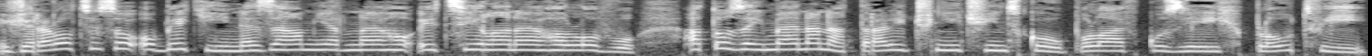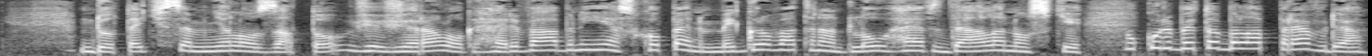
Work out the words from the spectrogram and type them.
Žraloci jsou obětí nezáměrného i cíleného lovu, a to zejména na tradiční čínskou polévku z jejich ploutví. Doteď se mělo za to, že žralok hedvábný je schopen migrovat na dlouhé vzdálenosti. Pokud by to byla pravda,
